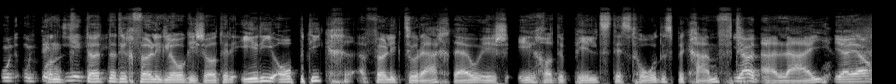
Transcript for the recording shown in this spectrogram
und, und dann Und irgendwie- dort natürlich völlig logisch, oder? Ihre Optik, völlig zu Recht auch, ist, ich habe den Pilz des Todes bekämpft, Ja. allein, ja, ja,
